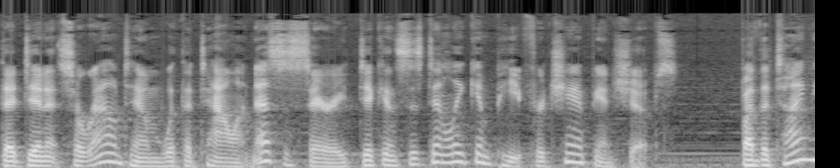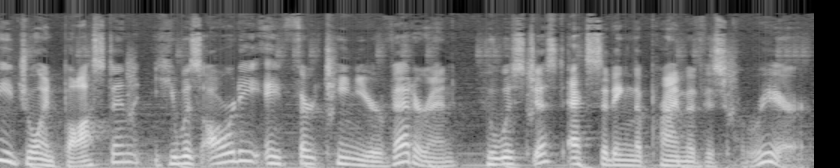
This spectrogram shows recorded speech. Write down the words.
that didn't surround him with the talent necessary to consistently compete for championships. By the time he joined Boston, he was already a 13 year veteran who was just exiting the prime of his career.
